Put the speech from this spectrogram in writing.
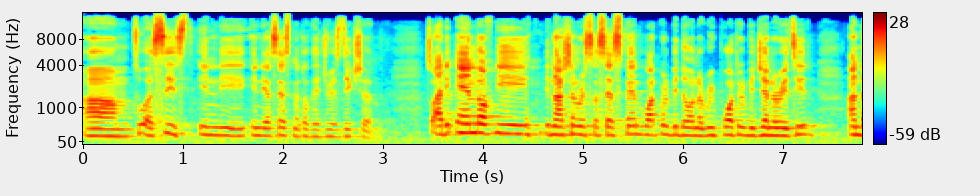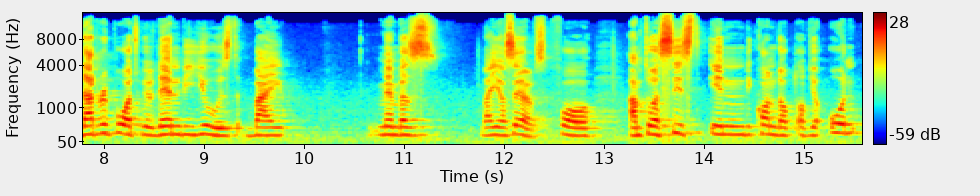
um, to assist in the, in the assessment of the jurisdiction. So at the end of the, the national risk assessment, what will be done, a report will be generated, and that report will then be used by members, by yourselves, for um, to assist in the conduct of your own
